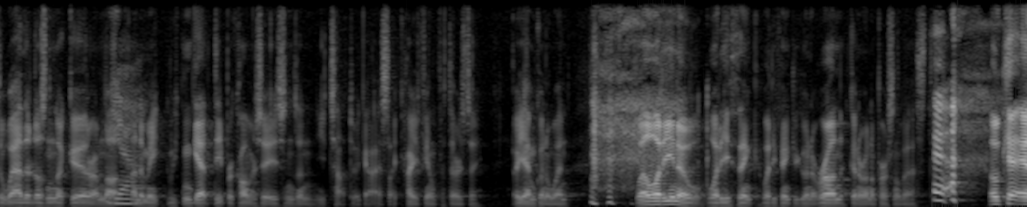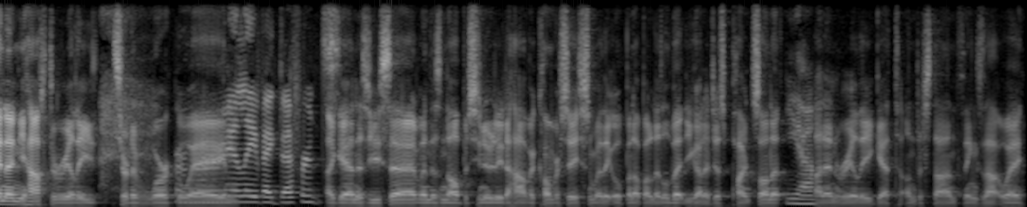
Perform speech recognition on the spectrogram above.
the weather doesn't look good, or I'm not. Yeah. And then we, we can get deeper conversations, and you chat to a guy. It's like, how you feeling for Thursday? Oh yeah, I'm gonna win. well, what do you know? What do you think? What do you think you're gonna run? Gonna run a personal best. Yeah. Okay, and then you have to really sort of work away. really big difference. again, as you said, when there's an opportunity to have a conversation where they open up a little bit, you got to just pounce on it Yeah. and then really get to understand things that way.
